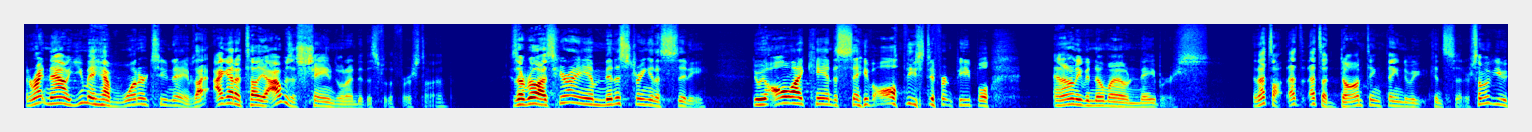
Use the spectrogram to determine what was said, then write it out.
And right now, you may have one or two names. I, I got to tell you, I was ashamed when I did this for the first time. Because I realized here I am ministering in a city, doing all I can to save all these different people, and I don't even know my own neighbors. And that's a, that's a daunting thing to consider. Some of you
